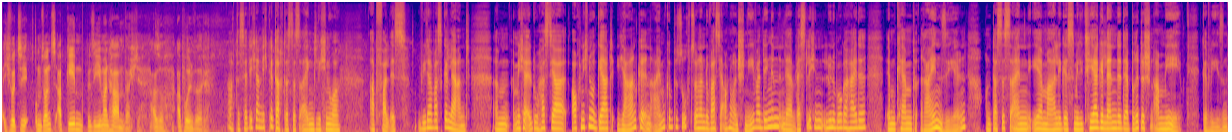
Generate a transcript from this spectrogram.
Ich würde sie umsonst abgeben, wenn sie jemand haben möchte, also abholen würde. Ach, das hätte ich ja nicht gedacht, dass das eigentlich nur Abfall ist. Wieder was gelernt. Ähm, Michael, du hast ja auch nicht nur Gerd Jahnke in Eimke besucht, sondern du warst ja auch noch in Schneverdingen in der westlichen Lüneburger Heide im Camp Rheinseelen. Und das ist ein ehemaliges Militärgelände der britischen Armee gewesen.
